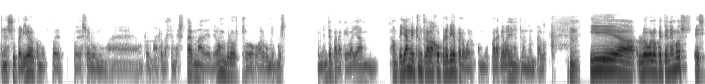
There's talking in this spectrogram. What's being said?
tren superior, como puede, puede ser un, eh, una rotación externa de, hombros o, algo muy, muy simplemente para que vayan, aunque ya han hecho un trabajo previo, pero bueno, como para que vayan entrando en calor. Hmm. Y uh, luego lo que tenemos es,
